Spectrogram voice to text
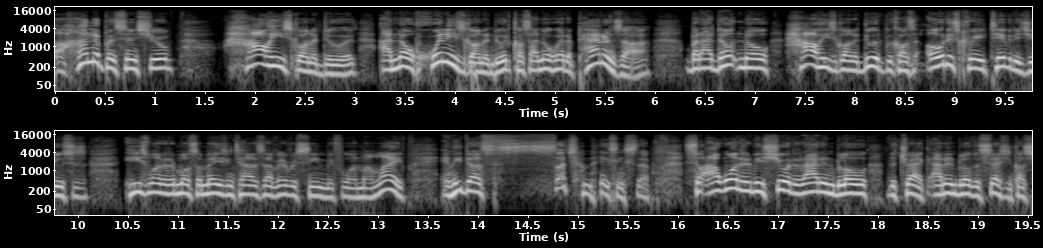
hundred percent sure how he's going to do it. I know when he's going to do it because I know where the patterns are, but I don't know how he's going to do it because Otis' creativity juices, he's one of the most amazing talents I've ever seen before in my life. And he does such amazing stuff. So I wanted to be sure that I didn't blow the track, I didn't blow the session because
